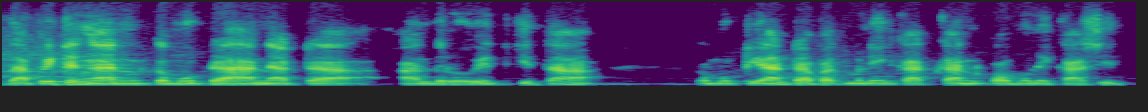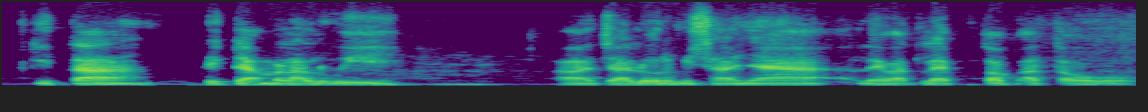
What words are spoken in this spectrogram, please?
Tapi dengan kemudahan ada Android kita kemudian dapat meningkatkan komunikasi kita tidak melalui uh, jalur misalnya lewat laptop atau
